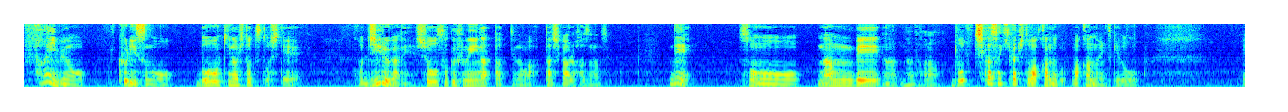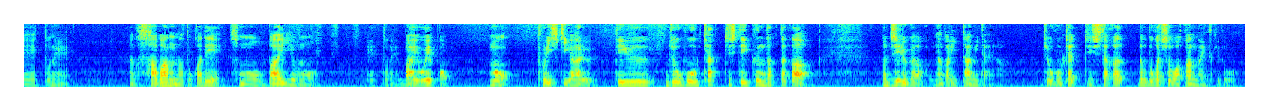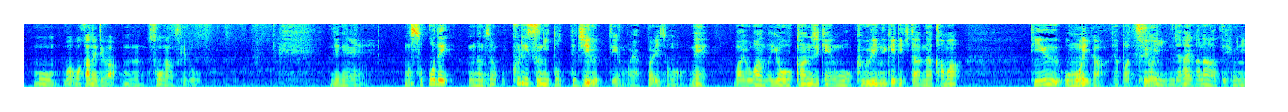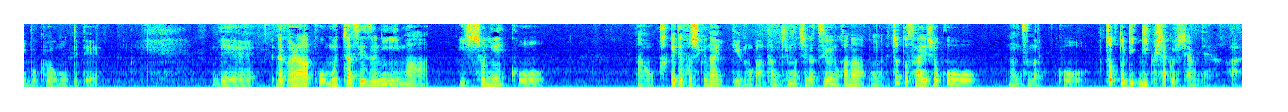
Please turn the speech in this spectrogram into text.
5のクリスの動機の一つとして、こう、ジルがね、消息不明になったっていうのが確かあるはずなんですよ。で、その、南米、な、なんだかな、どっちが先かちょっとわかんなく、わかんないんですけど、えーっとね、なんかサバンナとかで、そのバイオの、えっとね、バイオウェポンの取引があるっていう情報をキャッチしていくんだったか、まあジルがなんかいたみたいな情報をキャッチしたかどうかちょっとわかんないんですけど、もうわわかんないっていうか、うん、そうなんですけど。でね、もうそこで、なんていうの、クリスにとってジルっていうのがやっぱりそのね、バイオ1の洋館事件をくぐり抜けてきた仲間っていう思いがやっぱ強いんじゃないかなっていうふうに僕は思ってて。で、だから、こう、無茶せずに、まあ、一緒にね、こう、あの、かけてほしくないっていうのが多分気持ちが強いのかなと思って、ちょっと最初こう、なんつうんだろう、こう、ちょっとぎギクシャクしちゃうみたいな、はい。っ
